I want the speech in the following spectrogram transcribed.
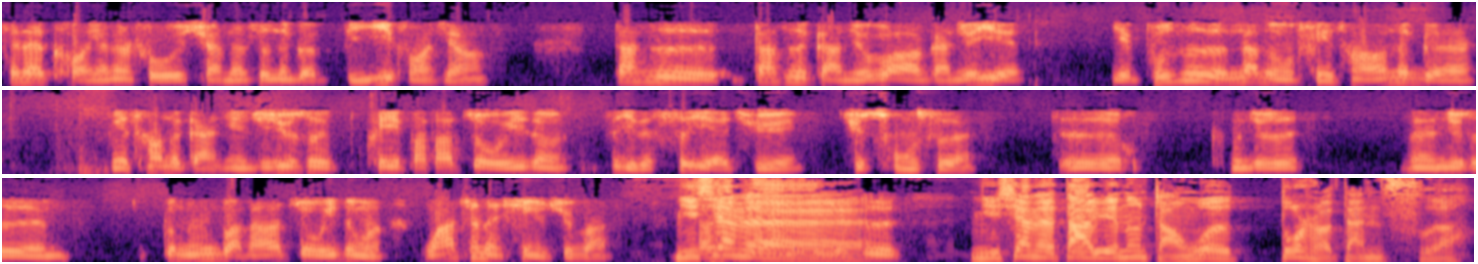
现在考研的时候选的是那个笔译方向。但是，但是感觉吧，感觉也，也不是那种非常那个，非常的感兴趣，就是可以把它作为一种自己的事业去去从事，呃，可能就是，嗯，就是不能把它作为一种完全的兴趣吧。你现在，你现在大约能掌握多少单词啊？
